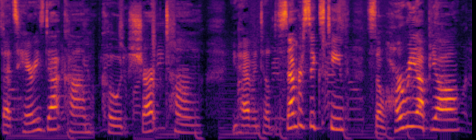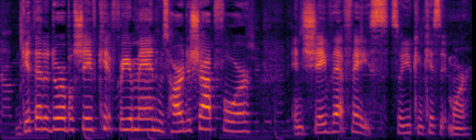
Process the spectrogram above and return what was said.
That's harrys.com, code SHARPTONGUE. You have until December 16th, so hurry up, y'all. Get that adorable shave kit for your man who's hard to shop for, and shave that face so you can kiss it more.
